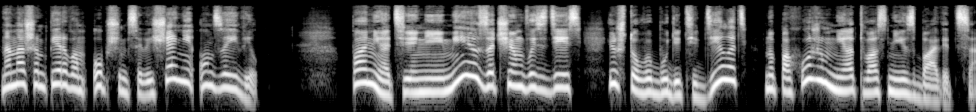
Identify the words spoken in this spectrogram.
На нашем первом общем совещании он заявил — Понятия не имею, зачем вы здесь и что вы будете делать, но, похоже, мне от вас не избавиться».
